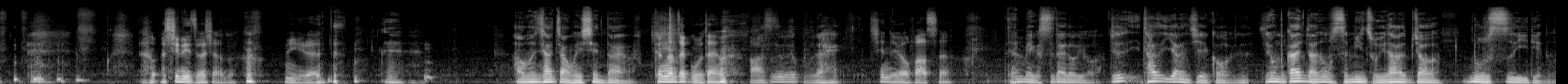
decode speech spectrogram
我心里只想说，女人。好，我们想讲回现代啊。刚刚在古代吗？法师不是古代，现在有法师每个时代都有，就是它是一样的结构。就我们刚才讲那种神秘主义，它是比较入世一点的嘛。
